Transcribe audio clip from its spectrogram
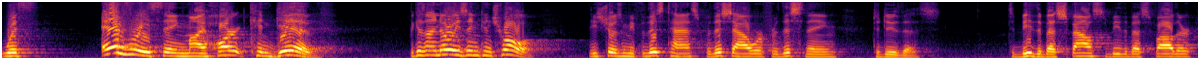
with everything my heart can give because I know He's in control. He's chosen me for this task, for this hour, for this thing, to do this. To be the best spouse, to be the best father,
